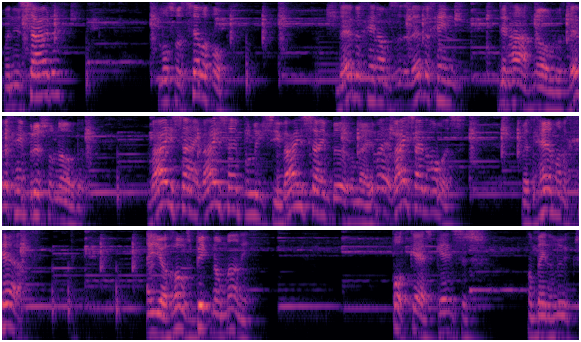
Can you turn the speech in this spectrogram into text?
Maar in het zuiden lossen we het zelf op. We hebben geen, Amsterdam, we hebben geen Den Haag nodig. We hebben geen Brussel nodig. Wij zijn, wij zijn politie. Wij zijn burgemeester. Wij, wij zijn alles. Met Herman Gerard. En je host Big No Money. Podcast Gangsters van Benelux.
